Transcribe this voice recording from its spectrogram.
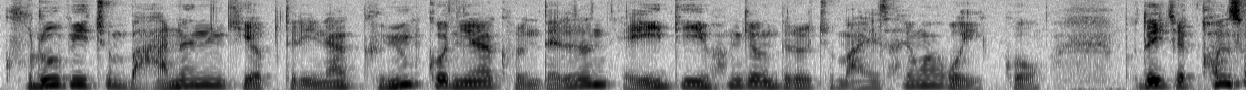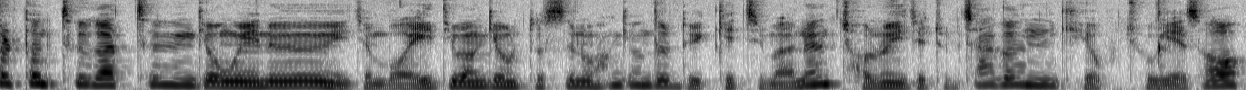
그룹이 좀 많은 기업들이나 금융권이나 그런 데는 AD 환경들을 좀 많이 사용하고 있고 보통 이제 컨설턴트 같은 경우에는 이제 뭐 AD 환경을 또 쓰는 환경들도 있겠지만은 저는 이제 좀 작은 기업 쪽에서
